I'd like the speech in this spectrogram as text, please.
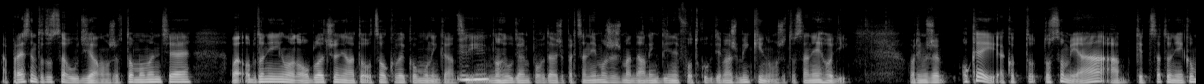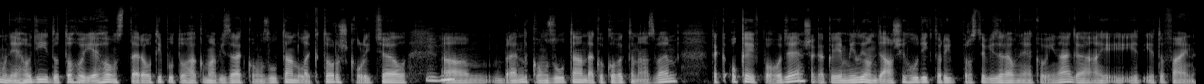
A presne toto sa udialo, že v tom momente lebo to nie je len o oblečení, ale to o celkovej komunikácii. Mm-hmm. Mnohí ľudia mi povedali, že predsa nemôžeš mať na LinkedIn fotku, kde máš mikinu, že to sa nehodí. Hovorím, že OK, ako to, to som ja a keď sa to niekomu nehodí do toho jeho stereotypu toho, ako má vyzerať konzultant, lektor, školiteľ, mm-hmm. um, brand konzultant, akokoľvek to nazvem, tak OK, v pohode, však ako je milión ďalších ľudí, ktorí proste vyzerajú nejako inak a je, je to fajn.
